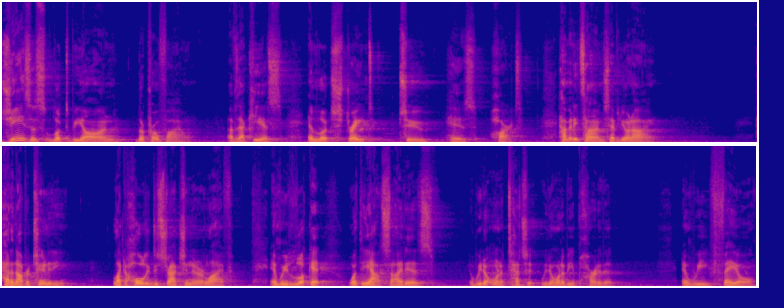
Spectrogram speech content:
Jesus looked beyond the profile of Zacchaeus and looked straight to his heart. How many times have you and I had an opportunity, like a holy distraction in our life, and we look at what the outside is, and we don't want to touch it, we don't want to be a part of it. And we fail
